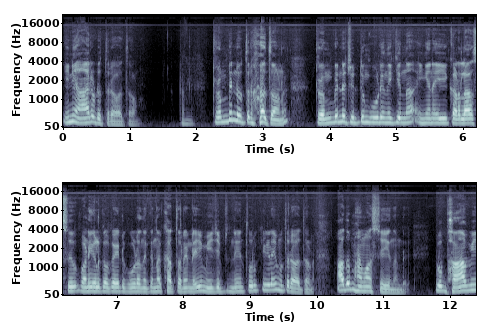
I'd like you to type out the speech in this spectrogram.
ഇനി ആരുടെ ഉത്തരവാദിത്തമാണ് ട്രംപിന്റെ ഉത്തരവാദിത്തമാണ് ട്രംപിന്റെ ചുറ്റും കൂടി നിൽക്കുന്ന ഇങ്ങനെ ഈ കടലാസ് പണികൾക്കൊക്കെ ആയിട്ട് കൂടെ നിൽക്കുന്ന ഖത്തറിന്റെയും ഈജിപ്തിന്റെയും തുർക്കിയുടെയും ഉത്തരവാദിത്തമാണ്. അതും ഹമാസ് ചെയ്യുന്നുണ്ട്. ഇപ്പോൾ ഭാവി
